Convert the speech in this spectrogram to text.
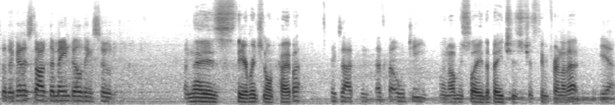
so they're going to start the main building soon. And there's the original Copa, Exactly, that's the OG. and obviously the beach is just in front of that. Yeah.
